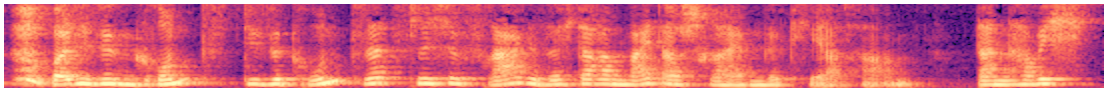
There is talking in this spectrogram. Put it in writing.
wollte diesen Grund, diese grundsätzliche Frage, soll ich daran weiterschreiben, geklärt haben. Dann habe ich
